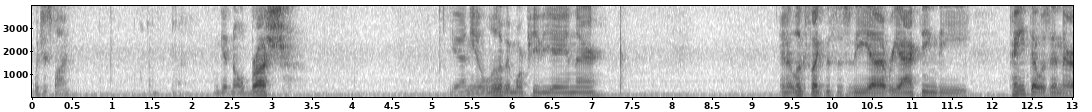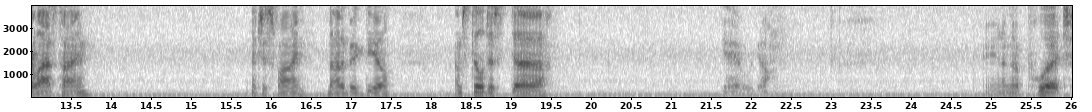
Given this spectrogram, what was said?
which is fine. Get an old brush. Yeah, I need a little bit more PVA in there. And it looks like this is the uh, reacting the paint that was in there last time. Which is fine. Not a big deal. I'm still just, uh... Yeah, here we go. And I'm going to put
